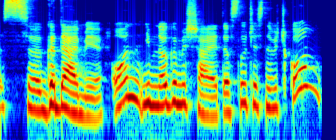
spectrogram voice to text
с годами, он немного мешает. А в случае с новичком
